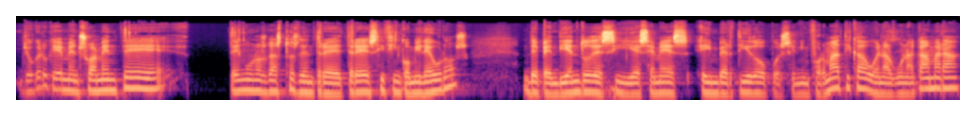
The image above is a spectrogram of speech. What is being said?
Yo creo que mensualmente tengo unos gastos de entre 3 y 5 mil euros, dependiendo de si ese mes he invertido pues, en informática o en alguna cámara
